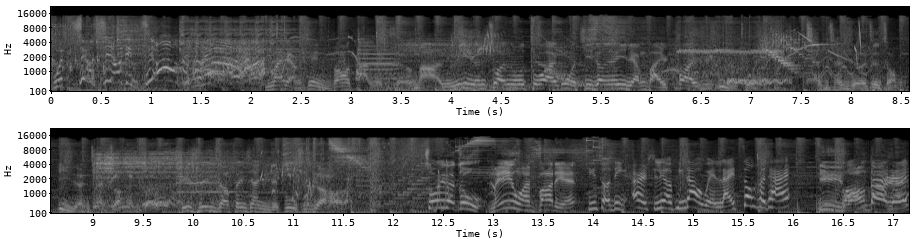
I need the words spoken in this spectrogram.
我就是有点骄傲。你买两件，你帮我打个折嘛。你们一人赚那么多，还跟我计较那一两百块？你误会，晨晨哥这种艺人才赚很多。其实你只要分享你的故事就好了。周一到周五每晚八点，请锁定二十六频道未来综合台。女王大人。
